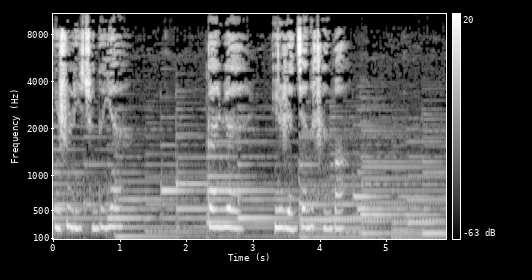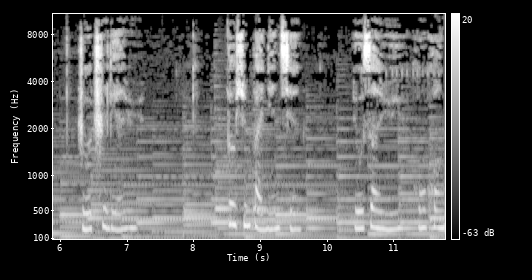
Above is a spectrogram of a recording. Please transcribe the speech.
你是离群的雁，甘愿与人间的尘网，折翅连羽，要寻百年前流散于洪荒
